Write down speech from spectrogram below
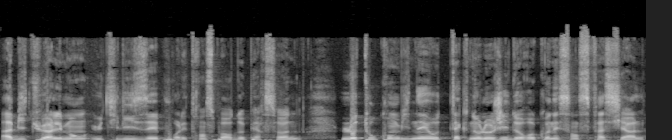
habituellement utilisés pour les transports de personnes, le tout combiné aux technologies de reconnaissance faciale,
